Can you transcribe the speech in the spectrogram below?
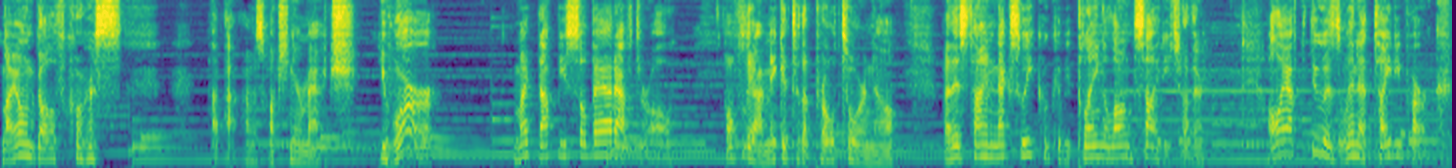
My own golf course. I, I was watching your match. You were? You might not be so bad after all. Hopefully I make it to the Pro Tour now. By this time next week, we could be playing alongside each other. All I have to do is win at Tidy Park.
